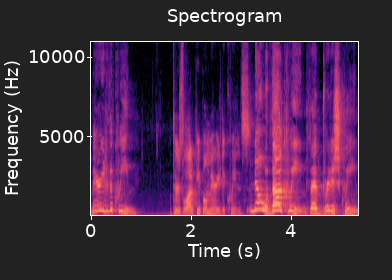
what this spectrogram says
Married to the Queen. There's a lot of people married to queens. No, the Queen, the British Queen.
